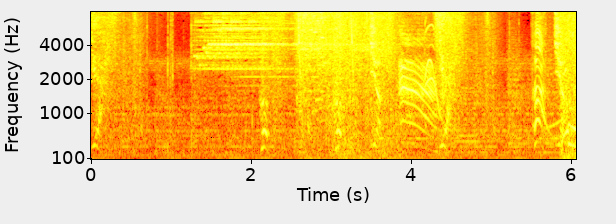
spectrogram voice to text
Yeah. Huh. Huh. Yeah. Ah. Yeah. Ha. Yeah.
